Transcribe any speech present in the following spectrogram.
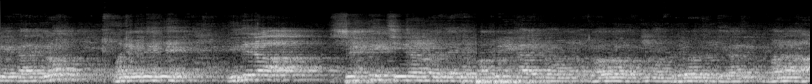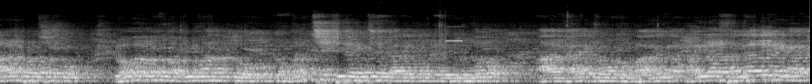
సాయంత్రం కార్యక్రమం మరి ఏదైతే ఇందిరా శక్తి చీరలు ఏదైతే పంపిణీ కార్యక్రమం గౌరవ ముఖ్యమంత్రి రేవంత్ రెడ్డి గారు మన ఆడపడుచులకు గౌరవంతో అభిమానంతో ఒక మంచి చీర ఇచ్చే కార్యక్రమం ఏదైతే ఆ కార్యక్రమంలో భాగంగా మహిళా సంఘాలకే కాక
